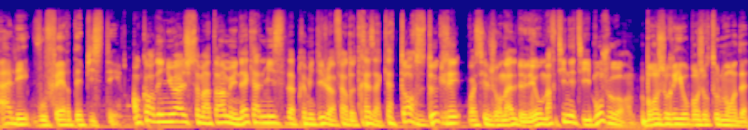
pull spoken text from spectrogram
allez vous faire dépister. Encore des nuages ce matin, mais une accalmie cet après-midi va faire de 13 à 14 degrés. Voici le journal de Léo Martinetti. Bonjour. Bonjour Rio, bonjour tout le monde.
